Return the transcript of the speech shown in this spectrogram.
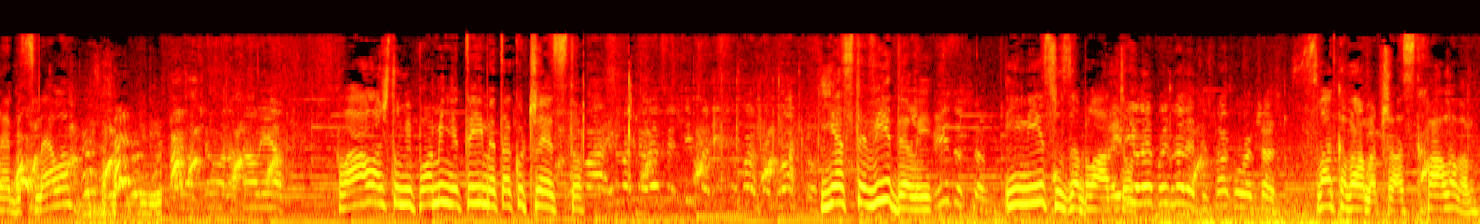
Ne bi smela. Hvala što mi pominjete ime tako često. Jeste videli i nisu za A i blato. vi lepo izgledate, svakog vam čast. Svaka vama čast, hvala vam.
